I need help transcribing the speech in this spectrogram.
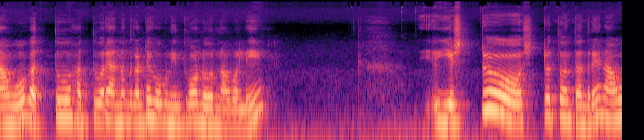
ನಾವು ಹೋಗಿ ಹತ್ತು, ಹತ್ತುವರೆ, ಹನ್ನೊಂದು ಗಂಟೆಗೆ ಹೋಗಿ ನಿಂತ್ಕೊಂಡವ್ರು ನಾವು ಅಲ್ಲಿ ಎಷ್ಟು, ಅಷ್ಟೊತ್ತು ಅಂತಂದರೆ ನಾವು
